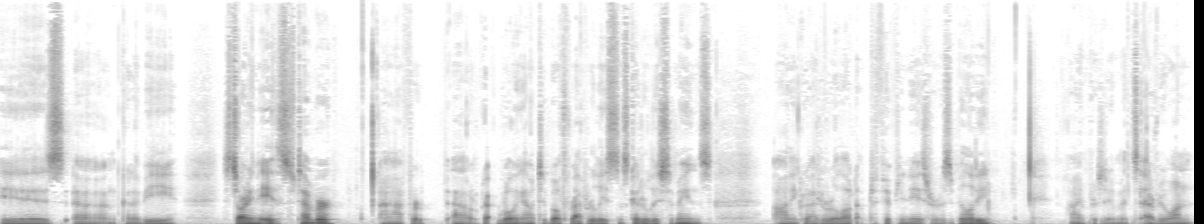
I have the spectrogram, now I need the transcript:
is uh, going to be starting the 8th of September uh, for uh, rolling out to both rapid release and scheduled release domains on a gradual rollout up to 15 days for visibility. I presume it's everyone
